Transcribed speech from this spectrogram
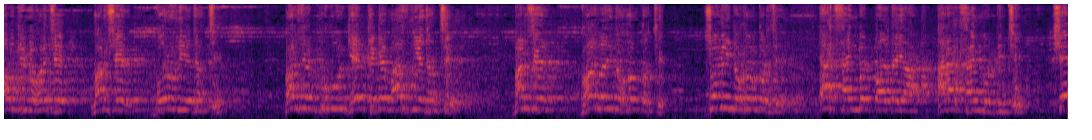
অবতীর্ণ হয়েছে, মানুষের গরু নিয়ে যাচ্ছে। মানুষের পুকুর, ঘের থেকে মাছ নিয়ে যাচ্ছে। মানুষের ঘর বাড়ি দখল করছে, জমি দখল করছে, এক সাইনবোর্ড পাল্টাইয়া আর এক সাইনবোর্ড দিচ্ছে। সে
